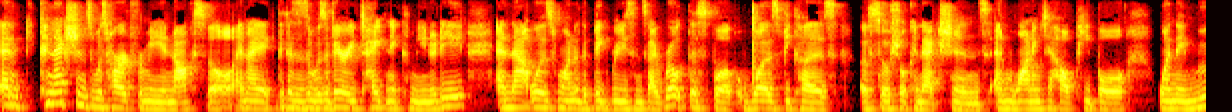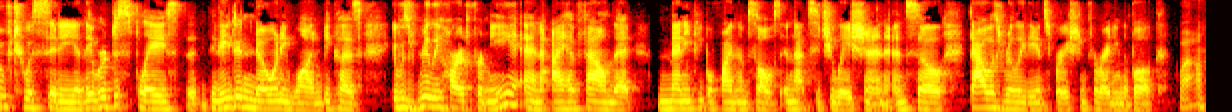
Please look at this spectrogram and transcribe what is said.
and connections was hard for me in Knoxville and I because it was a very tight knit community and that was one of the big reasons I wrote this book was because of social connections and wanting to help people when they moved to a city and they were displaced that they didn't know anyone because it was really hard for me and I have found that many people find themselves in that situation and so that was really the inspiration for writing the book. Wow.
